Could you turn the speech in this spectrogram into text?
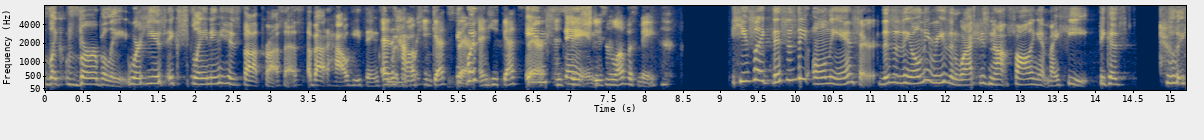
like verbally where he is explaining his thought process about how he thinks and how work. he gets there. And he gets there. And she's in love with me. He's like this is the only answer. This is the only reason why she's not falling at my feet because actually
